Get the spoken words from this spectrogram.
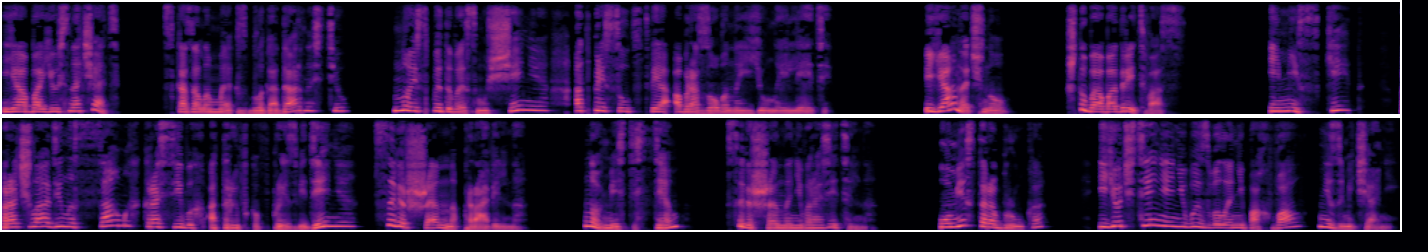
Я боюсь начать», — сказала Мэг с благодарностью, но испытывая смущение от присутствия образованной юной леди. «Я начну, чтобы ободрить вас». И мисс Кейт прочла один из самых красивых отрывков произведения совершенно правильно, но вместе с тем совершенно невыразительно. У мистера Брука ее чтение не вызвало ни похвал, ни замечаний.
